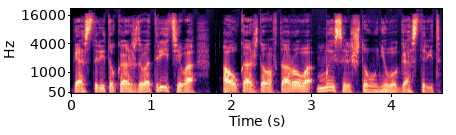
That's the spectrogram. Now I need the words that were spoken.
Гастрит у каждого третьего, а у каждого второго мысль, что у него гастрит.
